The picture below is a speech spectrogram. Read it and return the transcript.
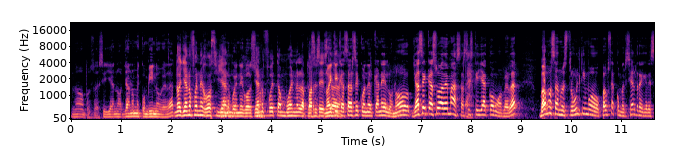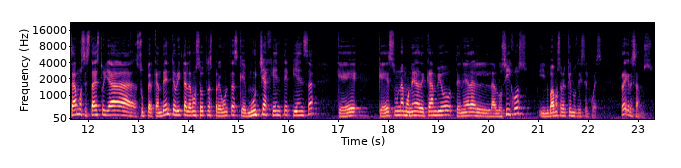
No, pues así ya no, ya no me convino, ¿verdad? No, ya no fue negocio, ya, no fue negocio. Ya no fue tan buena la parte esta... No hay que casarse con el Canelo, ¿no? Ya se casó además, así es que ya como, ¿verdad? Vamos a nuestro último pausa comercial, regresamos, está esto ya súper candente, ahorita le vamos a hacer otras preguntas que mucha gente piensa que, que es una moneda de cambio tener a los hijos y vamos a ver qué nos dice el juez. Regresamos.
